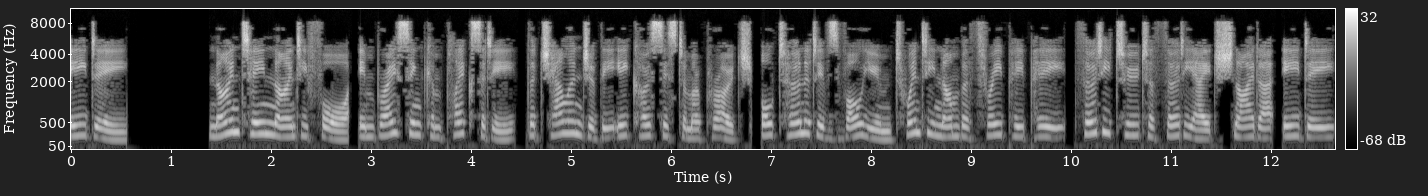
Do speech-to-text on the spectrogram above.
ed. 1994, Embracing Complexity, The Challenge of the Ecosystem Approach, Alternatives Volume 20 No. 3 pp. 32–38 Schneider, ed.,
